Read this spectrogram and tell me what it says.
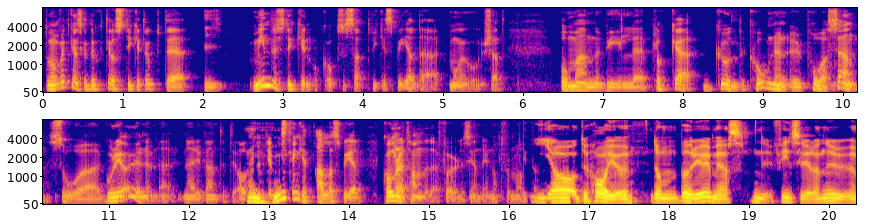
De har varit ganska duktiga och styckat upp det i mindre stycken och också satt vilka spel det är många gånger. Så att om man vill plocka guldkornen ur påsen så går det att göra det nu när, när eventet är avslutat. Jag misstänker att alla spel kommer att hamna där förr eller senare i något format. Ja, du har ju, de börjar ju med, det finns ju redan nu, eh,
